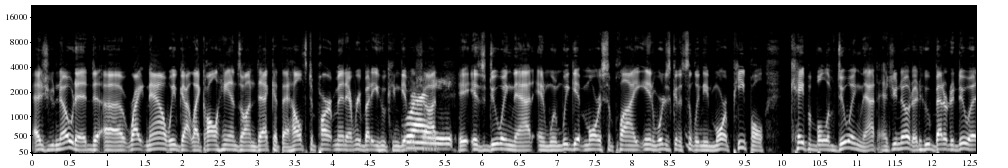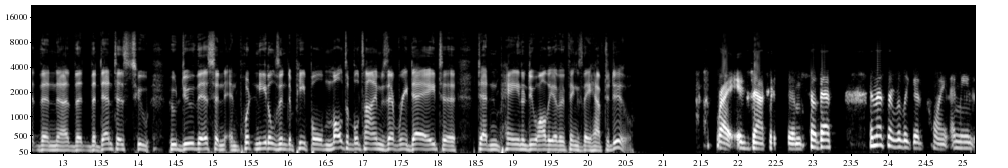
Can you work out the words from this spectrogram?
As you noted, uh, right now we've got like all hands on deck at the health department. Everybody who can give right. a shot is doing that. And when we get more supply in, we're just going to simply need more people capable of doing that. As you noted, who better to do it than uh, the the dentists who who do this and, and put needles into people multiple times every day to deaden pain and do all the other things they have to do. Right, exactly, Jim. So that's and that's a really good point. I mean,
